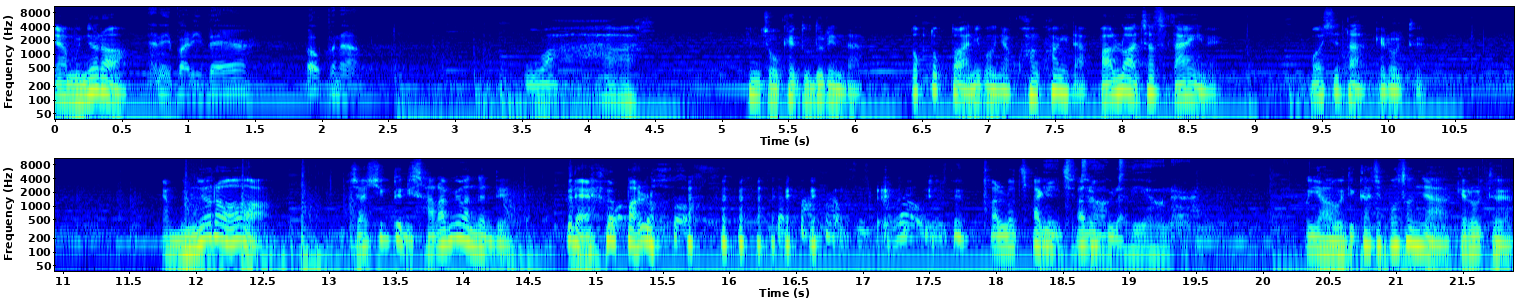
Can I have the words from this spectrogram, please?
야 문 열어 Anybody there? Open up. 와, 힘 좋게 두드린다. 똑똑도 아니고 그냥 쾅쾅이다. 발로 안 차서 다행이네. 멋있다, 게롤트. 야, 문 열어. 이 자식들이 사람이 왔는데. 그래, 발로. 발로 차긴 talk 차는구나. 야, 어디까지 벗었냐, 게롤트.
